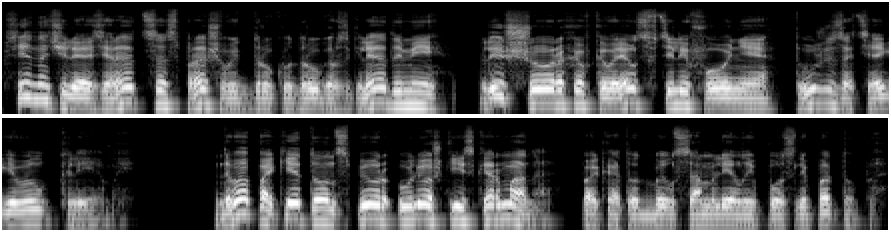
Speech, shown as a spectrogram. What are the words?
Все начали озираться, спрашивать друг у друга взглядами. Лишь Шорохов ковырялся в телефоне, тут же затягивал клеммы. Два пакета он спер у Лёшки из кармана, пока тот был сомлелый после потопа.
